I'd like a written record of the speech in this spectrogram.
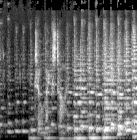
Till next time.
